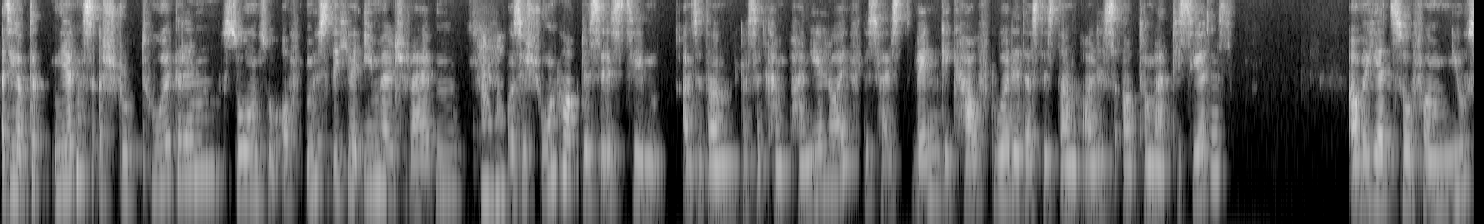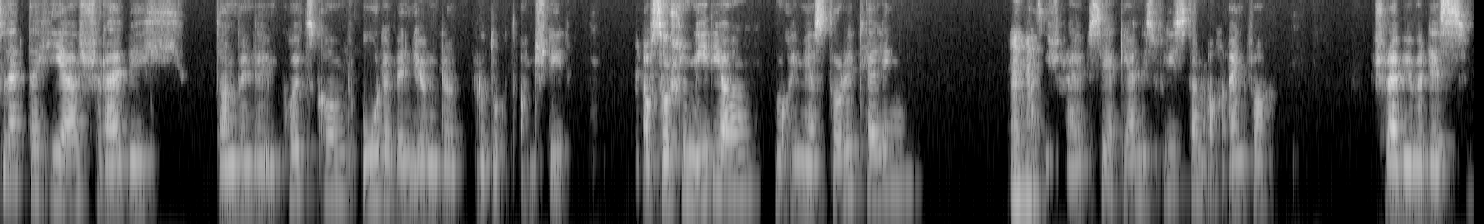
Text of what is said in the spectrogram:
Also ich habe da nirgends eine Struktur drin, so und so oft müsste ich ja E-Mail schreiben. Mhm. Was ich schon habe, das ist eben, also dann, dass eine Kampagne läuft. Das heißt, wenn gekauft wurde, dass das dann alles automatisiert ist. Aber jetzt so vom Newsletter her schreibe ich dann, wenn der Impuls kommt oder wenn irgendein Produkt ansteht. Auf Social Media mache ich mehr Storytelling. Mhm. Also ich schreibe sehr gern, das fließt dann auch einfach. Ich schreibe über das,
